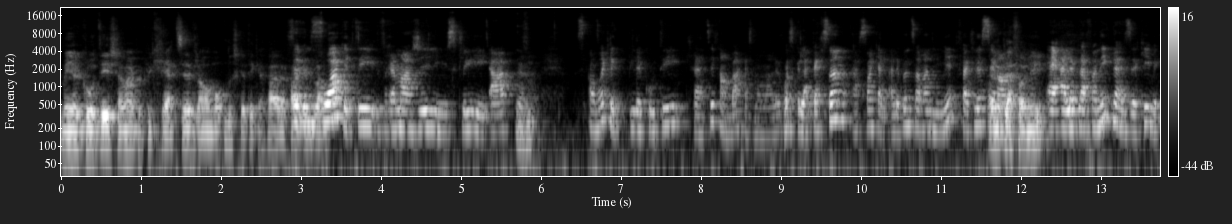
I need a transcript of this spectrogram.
mais il y a le côté justement un peu plus créatif, genre montre-nous ce que tu es capable de faire. Une fois que tu es vraiment agile et musclé et apte, mhm. on dirait que le, côté créatif embarque à ce moment-là. Parce que la personne, elle sent qu'elle n'a pas nécessairement de limite. Fait que là, c'est elle a plafonné. Elle, a plafonné, puis elle dit, OK, ben,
